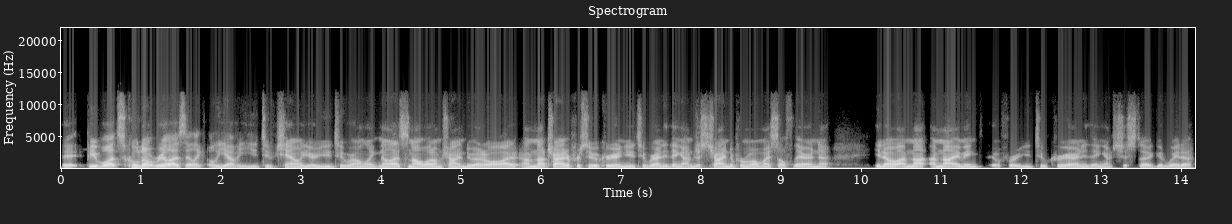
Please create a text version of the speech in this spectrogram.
it, people at school don't realize they're like, oh, you have a YouTube channel, you're a YouTuber. I'm like, no, that's not what I'm trying to do at all. I, I'm not trying to pursue a career in YouTube or anything. I'm just trying to promote myself there. And, uh, you know, I'm not, I'm not aiming for a YouTube career or anything. It's just a good way to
